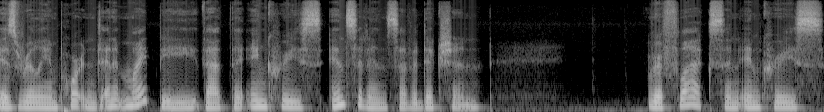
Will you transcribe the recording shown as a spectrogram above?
is really important. And it might be that the increase incidence of addiction reflects an increase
